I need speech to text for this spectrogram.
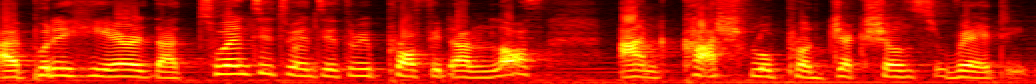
I put it here that 2023 profit and loss and cash flow projections ready.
